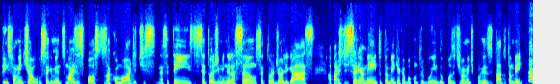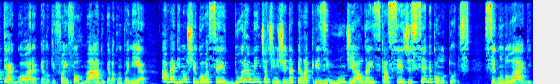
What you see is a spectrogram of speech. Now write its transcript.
principalmente os segmentos mais expostos a commodities. Né? Você tem setor de mineração, setor de óleo e gás, a parte de saneamento também, que acabou contribuindo positivamente para o resultado também. Até agora, pelo que foi informado pela companhia, a VEG não chegou a ser duramente atingida pela crise mundial da escassez de semicondutores. Segundo o LAG,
